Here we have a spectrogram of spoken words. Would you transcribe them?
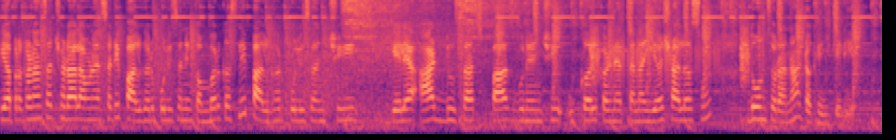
या प्रकरणाचा छडा लावण्यासाठी पालघर पोलिसांनी कंबर कसली? पालघर पोलिसांची गेल्या आठ दिवसात पाच गुन्ह्यांची उकल करण्यात त्यांना यश आलं असून दोन चोरांना अटकही केली आहे.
